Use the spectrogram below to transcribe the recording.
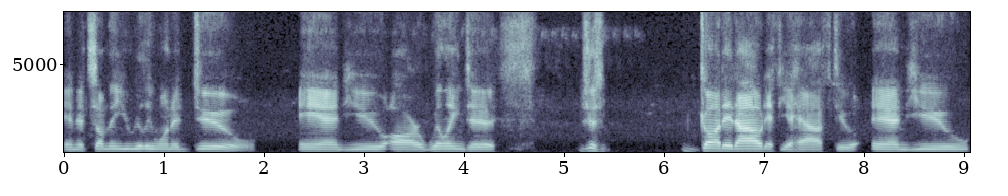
and it's something you really want to do and you are willing to just gut it out if you have to and you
